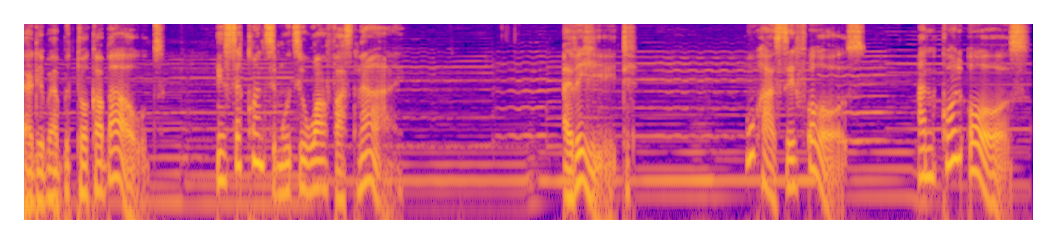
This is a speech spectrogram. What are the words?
that the Bible talk about in 2 Timothy 1 verse 9. I read, Who has saved us and called us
